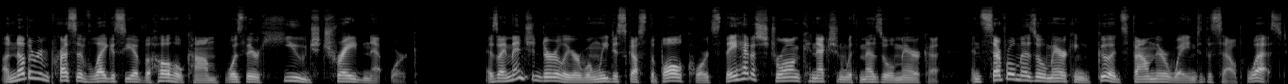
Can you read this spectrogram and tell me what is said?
Another impressive legacy of the Hohokam was their huge trade network. As I mentioned earlier when we discussed the ball courts, they had a strong connection with Mesoamerica, and several Mesoamerican goods found their way into the Southwest.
